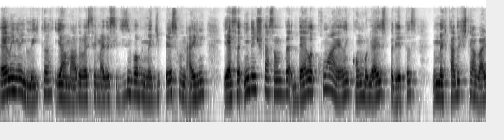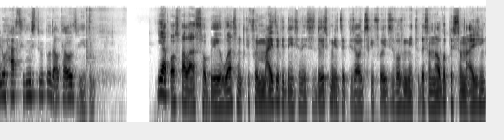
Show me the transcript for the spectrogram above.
Ellen Anglica e a Malta vai ser mais esse desenvolvimento de personagem e essa identificação dela com a Ellen como mulheres pretas no mercado de trabalho e o racismo estrutural que elas vivem. E após falar sobre o assunto que foi mais evidência nesses dois primeiros episódios, que foi o desenvolvimento dessa nova personagem,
